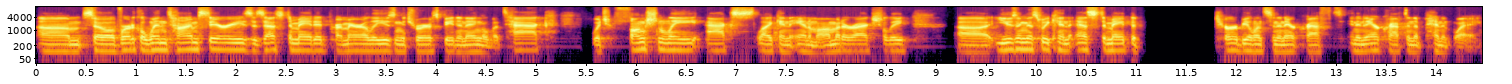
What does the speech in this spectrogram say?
Um, so a vertical wind time series is estimated primarily using the true airspeed and angle of attack, which functionally acts like an anemometer actually. Uh, using this, we can estimate the turbulence in an aircraft in an aircraft independent way.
